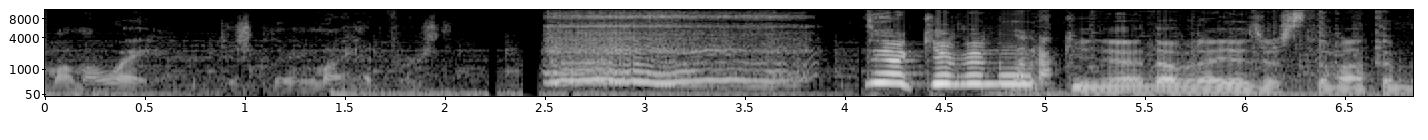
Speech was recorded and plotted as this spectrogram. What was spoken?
I'm on my way. Just clearing my head first. Jakie wymówki, nie? Dobra, jedziesz z tematem.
